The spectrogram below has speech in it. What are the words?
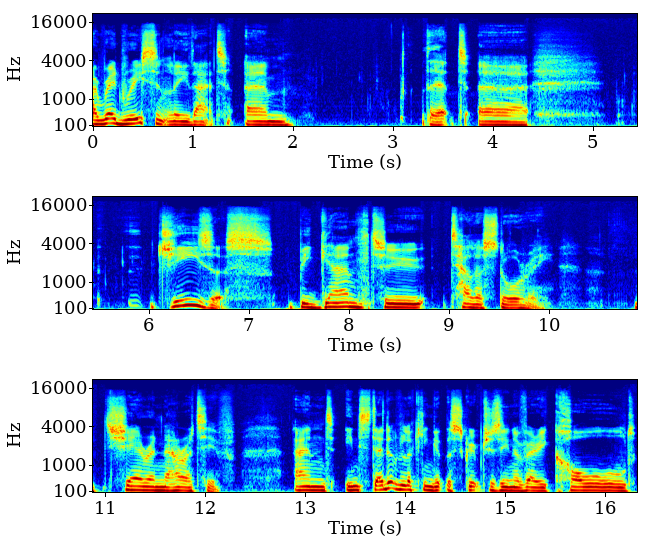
I read recently that um, that uh, Jesus began to tell a story, share a narrative. And instead of looking at the scriptures in a very cold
